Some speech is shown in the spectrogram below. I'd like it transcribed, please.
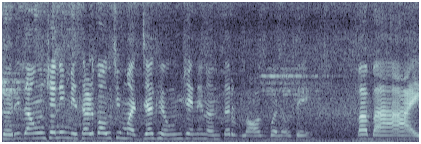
घरी जाऊन शनी मिसळपावची मज्जा घेऊन शनी नंतर ब्लॉग बनवते. बाय बाय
